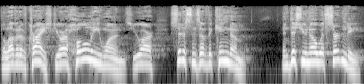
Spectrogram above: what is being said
beloved of Christ. You are holy ones. You are citizens of the kingdom. And this you know with certainty.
